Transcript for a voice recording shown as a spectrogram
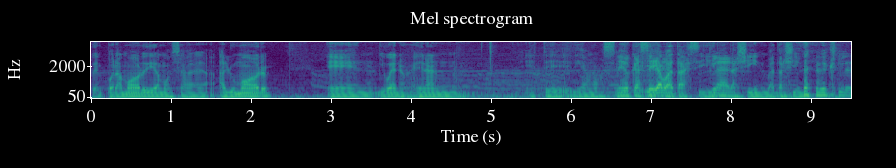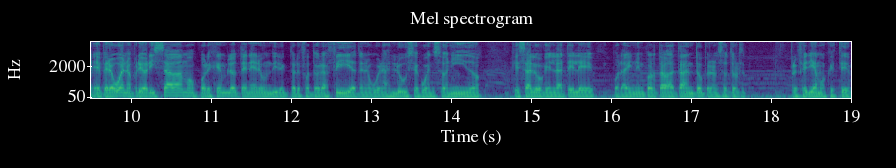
eh, por amor, digamos, a- al humor. eh, y bueno, eran, este, digamos, Medio casera. era batallín, Claro. batallín, batallín. Claro. Eh, pero bueno, priorizábamos, por ejemplo, tener un director de fotografía, tener buenas luces, buen sonido, que es algo que en la tele por ahí no importaba tanto, pero nosotros preferíamos que esté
